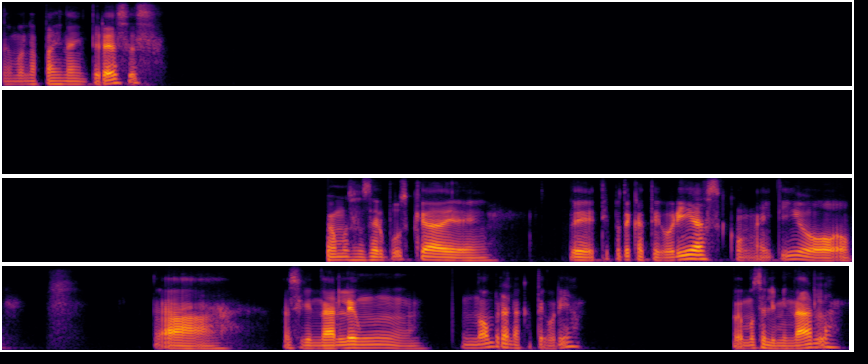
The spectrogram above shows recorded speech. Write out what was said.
Tenemos la página de intereses. Podemos hacer búsqueda de de tipos de categorías con ID o asignarle un, nombre a la categoría. Podemos eliminarla.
